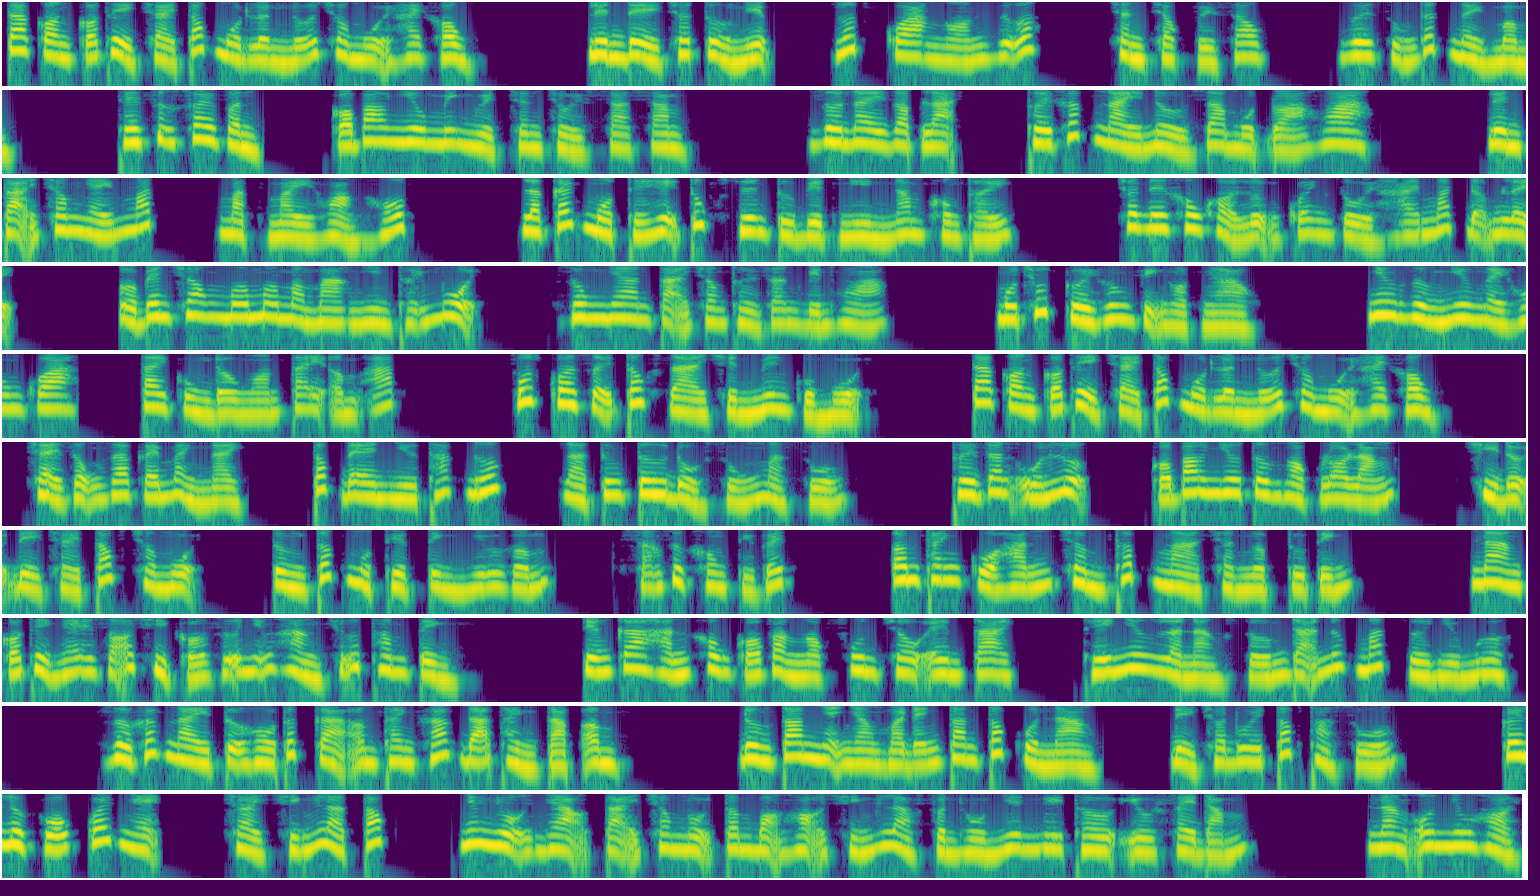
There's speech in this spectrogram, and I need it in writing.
Ta còn có thể chải tóc một lần nữa cho muội hay không? Liền để cho tưởng niệm lướt qua ngón giữa, chần chọc về sau, rơi xuống đất nảy mầm. Thế sự xoay vần, có bao nhiêu minh nguyệt chân trời xa xăm. Giờ này gặp lại, thời khắc này nở ra một đóa hoa. Liền tại trong nháy mắt, mặt mày hoảng hốt, là cách một thế hệ túc duyên từ biệt nghìn năm không thấy, cho nên không khỏi lượn quanh rồi hai mắt đẫm lệ. Ở bên trong mơ mơ màng màng nhìn thấy muội, dung nhan tại trong thời gian biến hóa, một chút cười hương vị ngọt ngào. Nhưng dường như ngày hôm qua, tay cùng đầu ngón tay ấm áp, vuốt qua sợi tóc dài triền miên của muội. Ta còn có thể chải tóc một lần nữa cho muội hay không? Trải rộng ra cái mảnh này, tóc đen như thác nước, là tương tư đổ xuống mà xuống. Thời gian uốn lượn, có bao nhiêu tơ ngọc lo lắng, chỉ đợi để chải tóc cho muội, từng tấc một thiệt tình như gấm, sáng rực không tì vết. Âm thanh của hắn trầm thấp mà tràn ngập tư tính. Nàng có thể nghe rõ chỉ có giữa những hàng chữ thâm tình. Tiếng ca hắn không có vàng ngọc phun châu êm tai, thế nhưng là nàng sớm đã nước mắt rơi như mưa. Giờ khắc này tự hồ tất cả âm thanh khác đã thành tạp âm. Đường Tam nhẹ nhàng mà đánh tan tóc của nàng, để cho đuôi tóc thả xuống. Cây lực gỗ quét nhẹ, trải chính là tóc, nhưng nhộn nhạo tại trong nội tâm bọn họ chính là phần hồn nhiên ngây thơ yêu say đắm. Nàng ôn nhu hỏi,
